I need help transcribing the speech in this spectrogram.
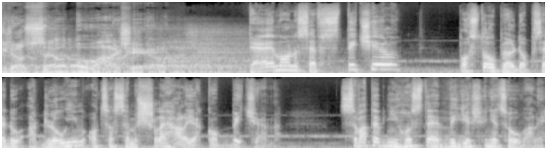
Kdo se opovážil? Démon se vstyčil, postoupil dopředu a dlouhým ocasem šlehal jako byčem. Svatební hosté vyděšeně couvali.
